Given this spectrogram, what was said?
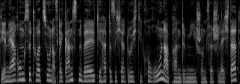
Die Ernährungssituation auf der ganzen Welt, die hatte sich ja durch die Corona-Pandemie schon verschlechtert.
